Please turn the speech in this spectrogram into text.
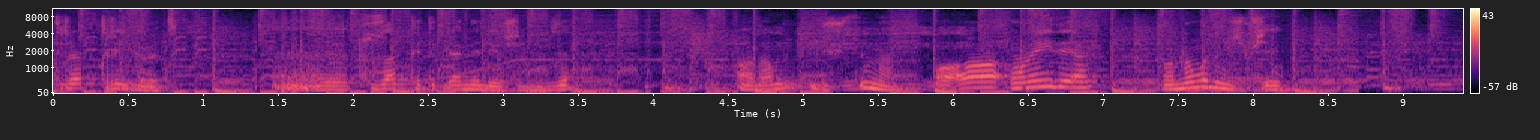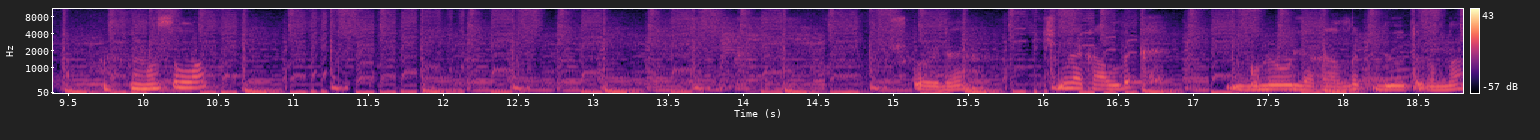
Trap triggered. Ee, tuzak tetiklendi diyor şimdi bize. Adam düştü mü? Aa o neydi ya? Anlamadım hiçbir şey. Nasıl lan? Şöyle. Kimle kaldık? Blue ile kaldık. Blue takımdan.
